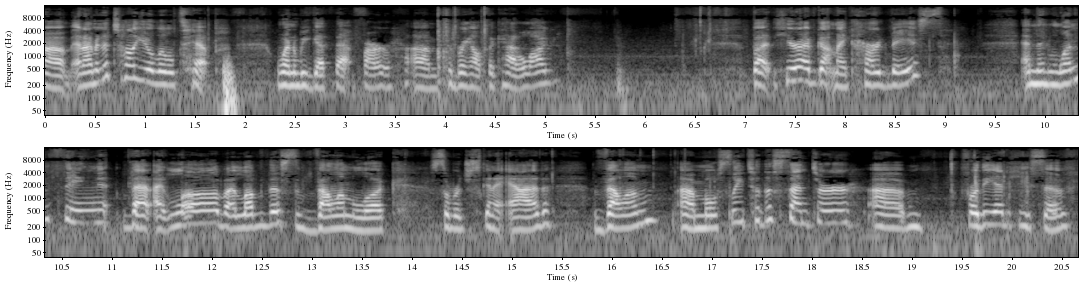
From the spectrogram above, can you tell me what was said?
um, and I'm going to tell you a little tip when we get that far um, to bring out the catalog. But here I've got my card base. And then one thing that I love, I love this vellum look. So we're just going to add vellum uh, mostly to the center um, for the adhesive.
